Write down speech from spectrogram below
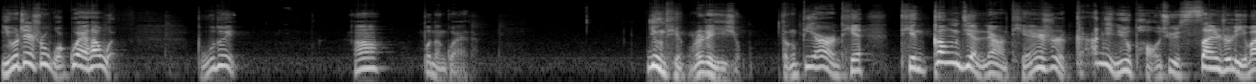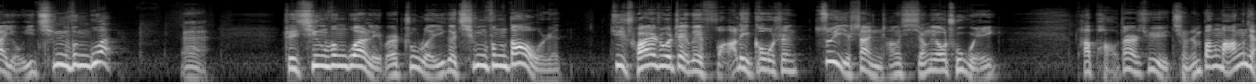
你说这时候我怪他，我不对啊，不能怪他。硬挺着这一宿，等第二天天刚见亮，田氏赶紧就跑去三十里外有一清风观。哎，这清风观里边住了一个清风道人，据传说这位法力高深，最擅长降妖除鬼。他跑那儿去请人帮忙去。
